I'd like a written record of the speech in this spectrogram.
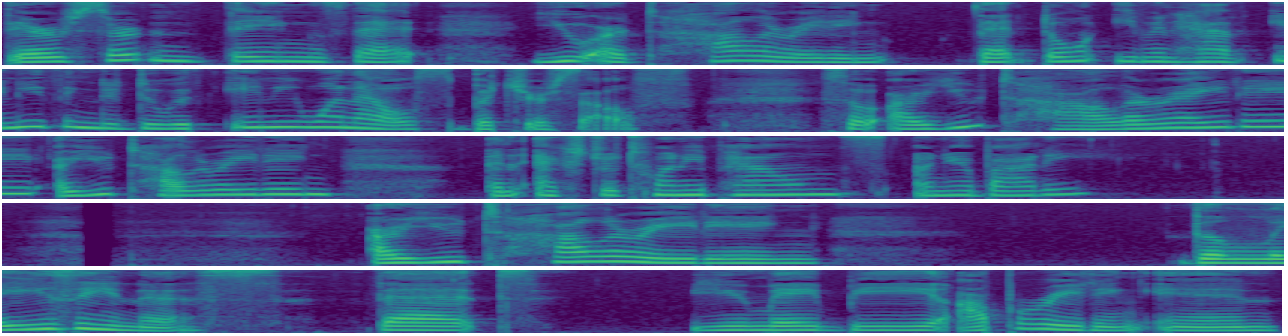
There are certain things that you are tolerating that don't even have anything to do with anyone else but yourself. So are you tolerating are you tolerating an extra 20 pounds on your body? Are you tolerating the laziness that you may be operating in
